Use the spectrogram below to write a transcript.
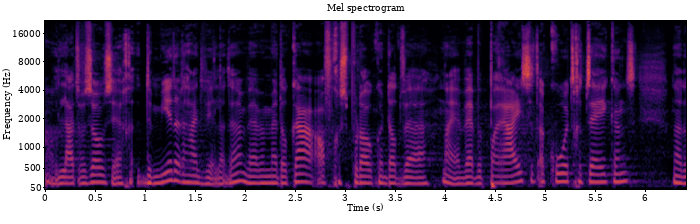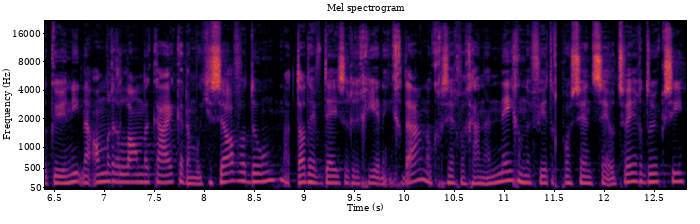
Nou, laten we zo zeggen, de meerderheid willen het. We hebben met elkaar afgesproken dat we... Nou ja, we hebben Parijs het akkoord getekend. Nou, dan kun je niet naar andere landen kijken. Dan moet je zelf wat doen. Nou, dat heeft deze regering gedaan. Ook gezegd, we gaan naar 49% CO2-reductie.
